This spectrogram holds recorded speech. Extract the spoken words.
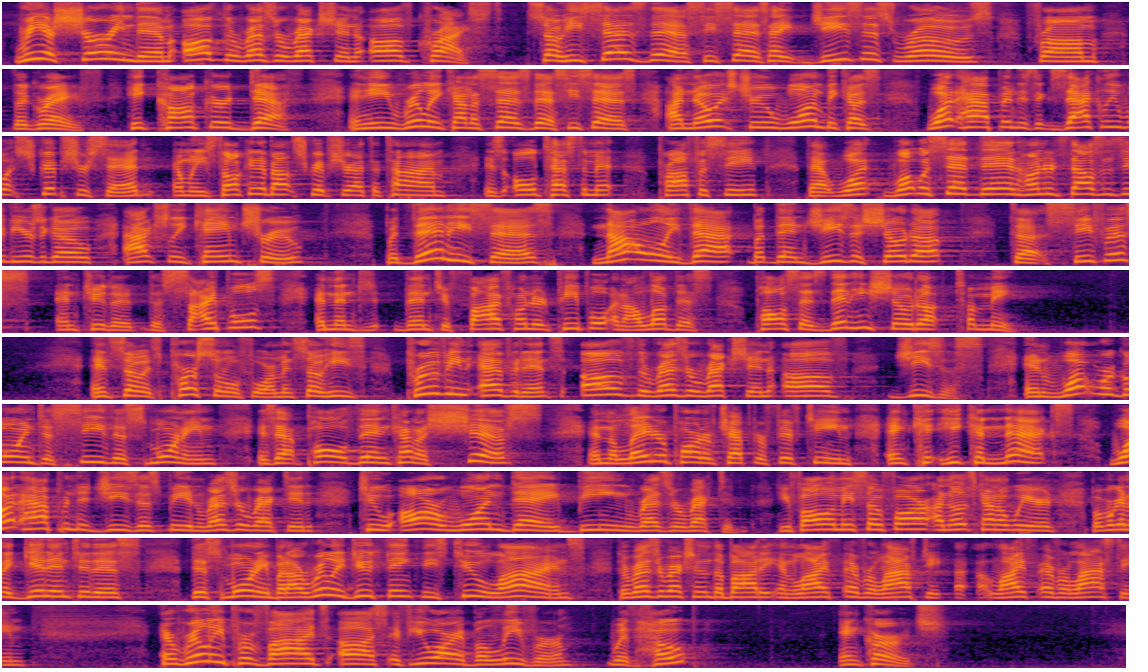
reassuring them of the resurrection of Christ. So he says this He says, Hey, Jesus rose from the grave, he conquered death. And he really kind of says this. He says, I know it's true, one, because what happened is exactly what Scripture said. And when he's talking about Scripture at the time, is Old Testament prophecy that what, what was said then, hundreds, thousands of years ago, actually came true. But then he says, not only that, but then Jesus showed up to Cephas and to the disciples, and then to, then to 500 people. And I love this. Paul says, then he showed up to me. And so it's personal for him. And so he's proving evidence of the resurrection of Jesus. And what we're going to see this morning is that Paul then kind of shifts in the later part of chapter 15 and he connects what happened to Jesus being resurrected to our one day being resurrected. You follow me so far? I know it's kind of weird, but we're going to get into this this morning. But I really do think these two lines, the resurrection of the body and life everlasting, uh, life everlasting, it really provides us, if you are a believer, with hope and courage.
